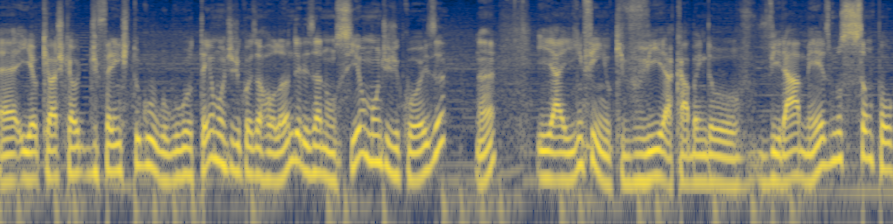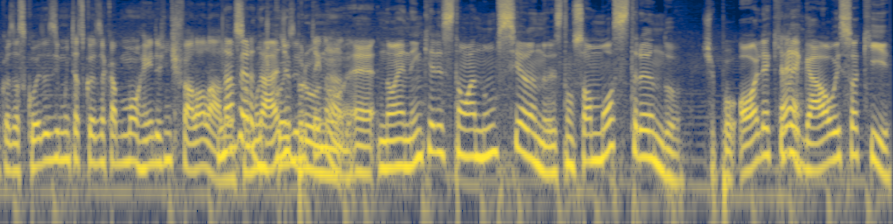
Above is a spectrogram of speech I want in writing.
É, e o que eu acho que é o diferente do Google. O Google tem um monte de coisa rolando, eles anunciam um monte de coisa, né? E aí, enfim, o que vira, acaba indo virar mesmo são poucas as coisas e muitas coisas acabam morrendo e a gente fala, ó lá, Na um verdade, não tem Bruno, nada. é, não é nem que eles estão anunciando, eles estão só mostrando. Tipo, olha que É. legal isso aqui,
